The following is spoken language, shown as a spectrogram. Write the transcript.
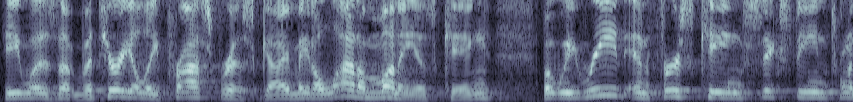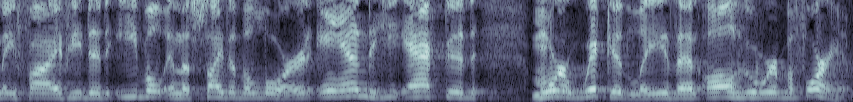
He was a materially prosperous guy, made a lot of money as king, but we read in 1 Kings 16:25 he did evil in the sight of the Lord and he acted more wickedly than all who were before him.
